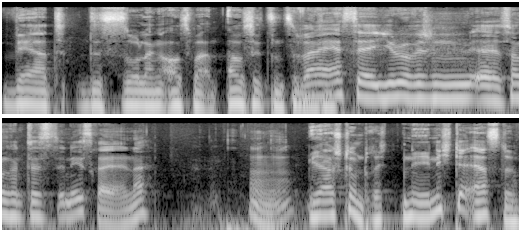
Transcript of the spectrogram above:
wert, das so lange aussitzen zu Das war der lassen. erste Eurovision äh, Song Contest in Israel, ne? Ja, stimmt. Richtig. Nee, nicht der erste.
